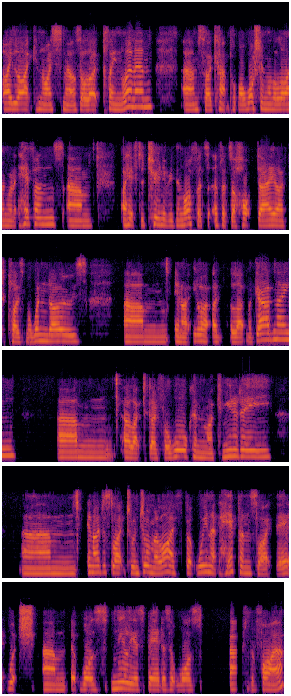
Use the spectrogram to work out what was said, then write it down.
I like nice smells. I like clean linen, um, so I can't put my washing on the line when it happens. Um, I have to turn everything off. It's, if it's a hot day, I have to close my windows. Um, and I, I, I, like my gardening. Um, I like to go for a walk in my community. Um, and I just like to enjoy my life. But when it happens like that, which um, it was nearly as bad as it was after the fire,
